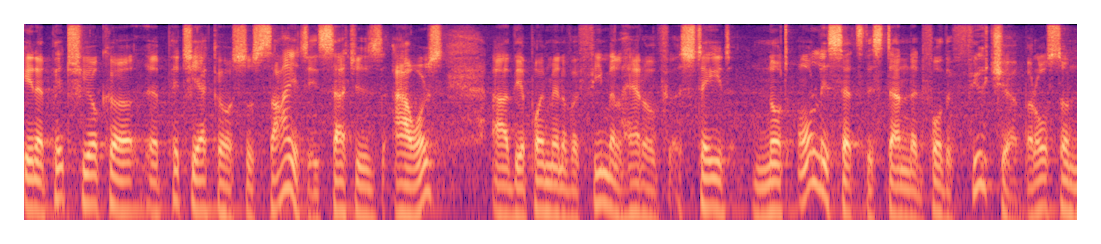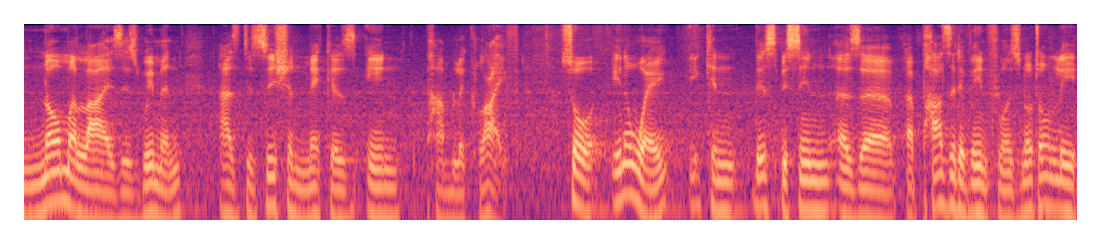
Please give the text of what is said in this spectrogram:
in a patriarchal, patriarchal society such as ours, uh, the appointment of a female head of state not only sets the standard for the future, but also normalizes women as decision makers in public life. So in a way, it can this be seen as a, a positive influence, not only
